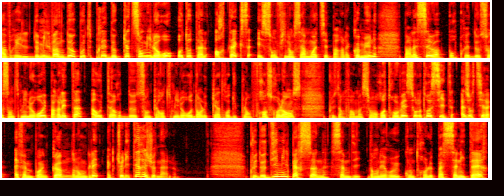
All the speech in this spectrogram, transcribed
avril 2022 coûtent près de 400 000 euros au total hors taxe et sont financés à moitié par la commune, par la CEA pour près de 60 000 euros et par l'État à hauteur de 140 000 euros dans le cadre du plan France Relance. Plus d'informations retrouvées sur notre site azur-fm.com dans l'onglet Actualité régionale. Plus de 10 000 personnes samedi dans les rues contre le pass sanitaire.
